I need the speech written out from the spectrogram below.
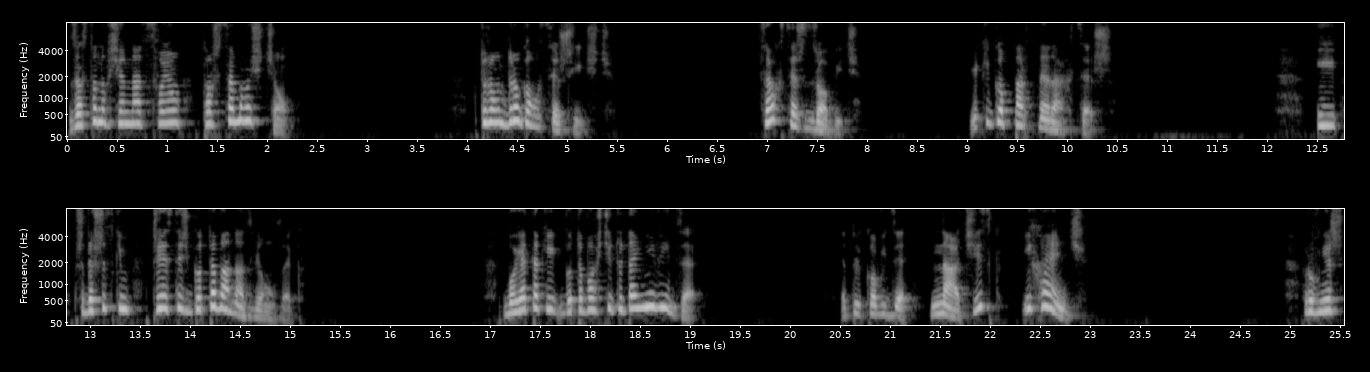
Zastanów się nad swoją tożsamością. Którą drogą chcesz iść? Co chcesz zrobić? Jakiego partnera chcesz? I przede wszystkim, czy jesteś gotowa na związek? Bo ja takiej gotowości tutaj nie widzę. Ja tylko widzę nacisk i chęć. Również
